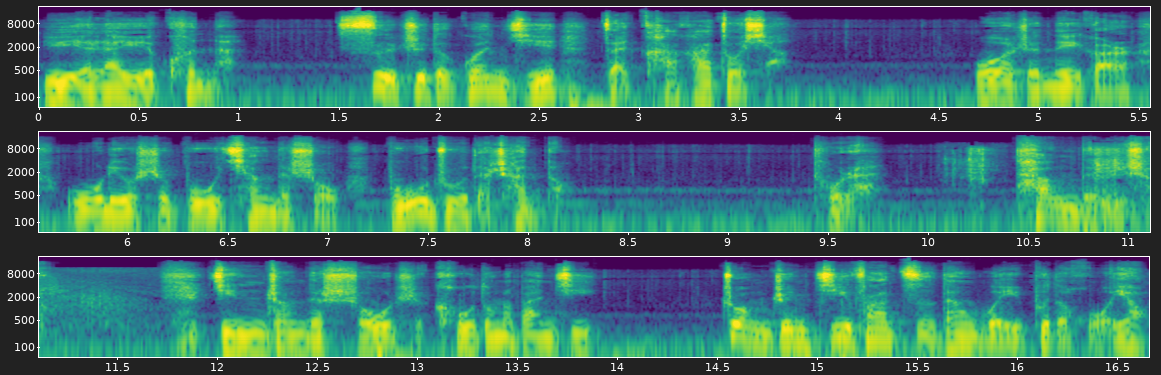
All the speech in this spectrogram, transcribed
越来越困难，四肢的关节在咔咔作响，握着那杆五六式步枪的手不住的颤抖。突然，嘡的一声，紧张的手指扣动了扳机，撞针激发子弹尾部的火药，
